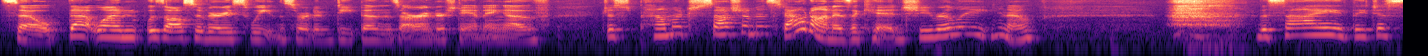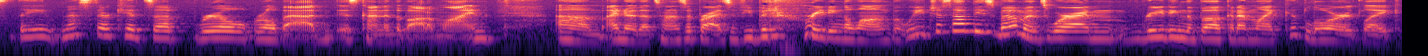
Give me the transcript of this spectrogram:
So that one was also very sweet and sort of deepens our understanding of just how much Sasha missed out on as a kid. She really, you know, the Psy, they just they mess their kids up real, real bad. Is kind of the bottom line. Um, I know that's not a surprise if you've been reading along, but we just have these moments where I'm reading the book and I'm like, good lord, like,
